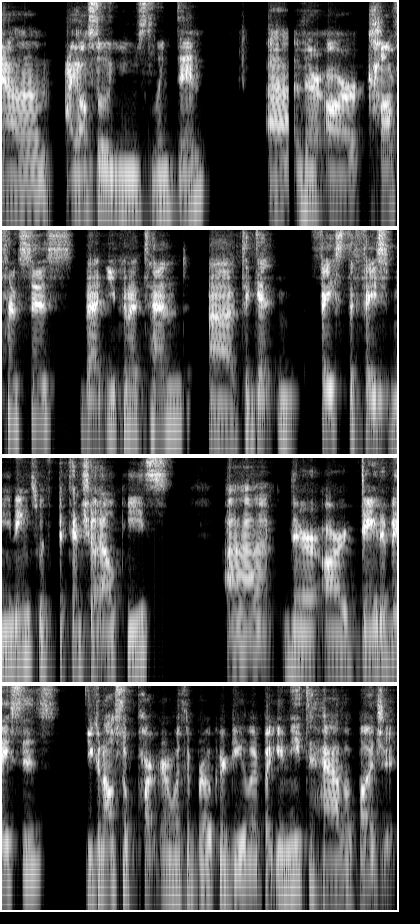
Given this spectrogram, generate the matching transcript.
Um, I also use LinkedIn. Uh, there are conferences that you can attend uh, to get face to face meetings with potential LPs. Uh, there are databases. You can also partner with a broker dealer, but you need to have a budget.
